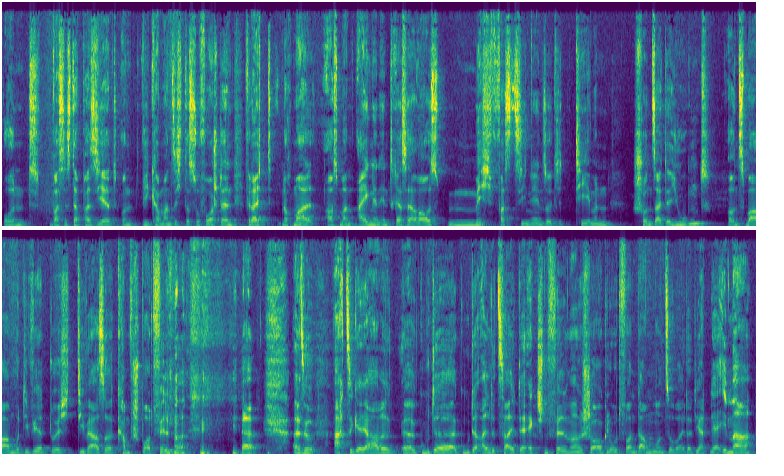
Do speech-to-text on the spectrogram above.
Und was ist da passiert und wie kann man sich das so vorstellen? Vielleicht noch mal aus meinem eigenen Interesse heraus, mich faszinieren solche Themen schon seit der Jugend. Und zwar motiviert durch diverse Kampfsportfilme. Ja, also 80er Jahre, äh, gute, gute alte Zeit der Actionfilme, Jean-Claude Van Damme und so weiter, die hatten ja immer,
